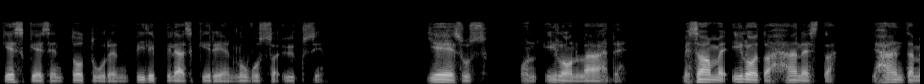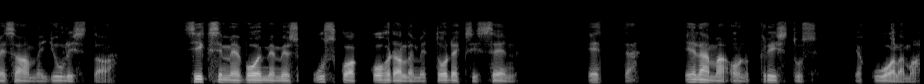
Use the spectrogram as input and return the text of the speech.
keskeisen totuuden Filippiläiskirjeen luvussa yksi. Jeesus on ilon lähde. Me saamme iloita hänestä ja häntä me saamme julistaa. Siksi me voimme myös uskoa kohdallemme todeksi sen, että elämä on Kristus ja kuolema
